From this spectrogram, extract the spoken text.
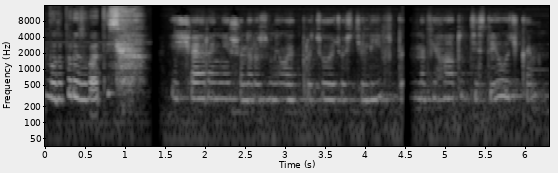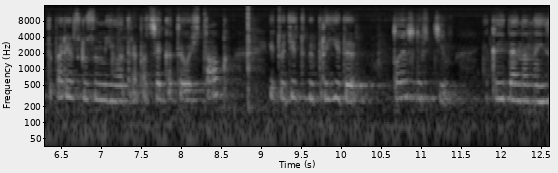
Буду перезуватися. І ще я раніше не розуміла, як працюють ось ці ліфти. Нафіга тут ті стрілочки. Тепер я зрозуміла, треба цикати ось так. І тоді тобі приїде той з ліфтів, який йде на низ.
